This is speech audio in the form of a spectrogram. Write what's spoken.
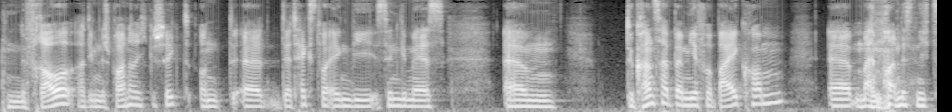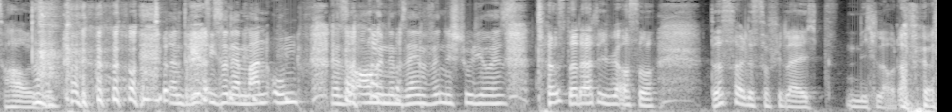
Eine Frau hat ihm eine Sprachnachricht geschickt und äh, der Text war irgendwie sinngemäß, ähm, du kannst halt bei mir vorbeikommen, äh, mein Mann ist nicht zu Hause. Dann dreht sich so der Mann um, der so auch in demselben Fitnessstudio ist. Das, da dachte ich mir auch so, das solltest du vielleicht nicht laut abhören.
